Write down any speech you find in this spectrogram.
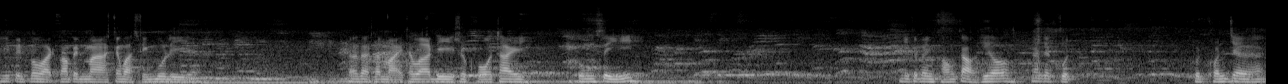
นี่เป็นประวัติความเป็นมาจังหวัดสิงห์บุรีตั้งแต่สมัยทวารดีสุโขทัยกรุงศรีนี่ก็เป็นของเก่าที่เขาน่าจะขุดขุดค้นเจอฮะ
